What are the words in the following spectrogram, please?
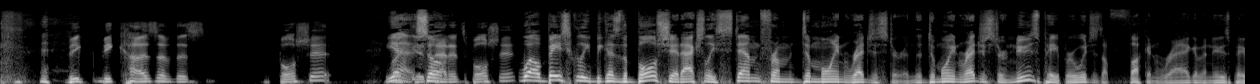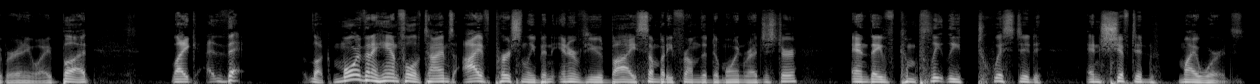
Be- because of this bullshit? Yeah. Like, is so that it's bullshit? Well, basically, because the bullshit actually stemmed from Des Moines Register and the Des Moines Register newspaper, which is a fucking rag of a newspaper anyway. But like that, look, more than a handful of times, I've personally been interviewed by somebody from the Des Moines Register, and they've completely twisted and shifted my words.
